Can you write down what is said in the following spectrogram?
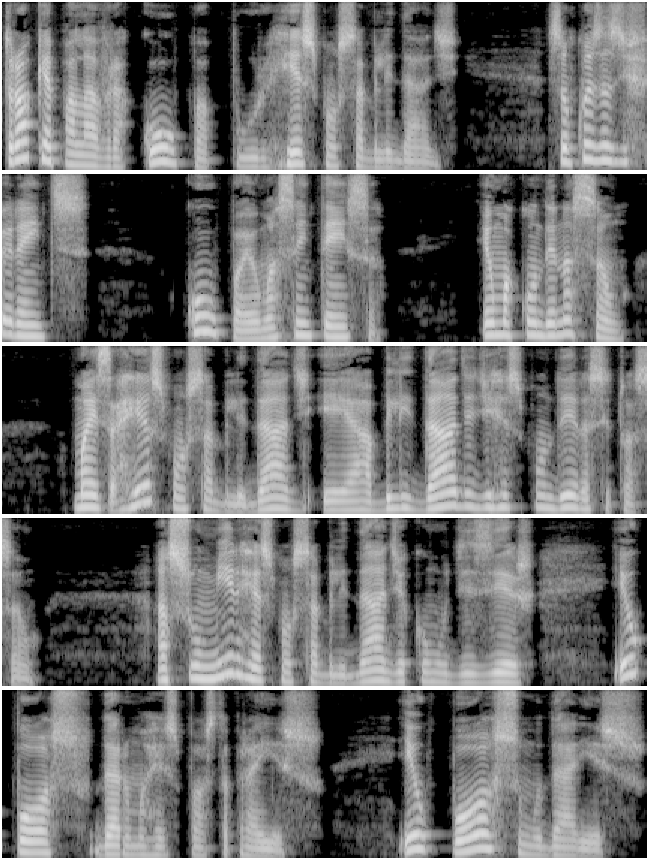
Troque a palavra culpa por responsabilidade. São coisas diferentes. Culpa é uma sentença, é uma condenação, mas a responsabilidade é a habilidade de responder à situação. Assumir responsabilidade é como dizer: eu posso dar uma resposta para isso. Eu posso mudar isso.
